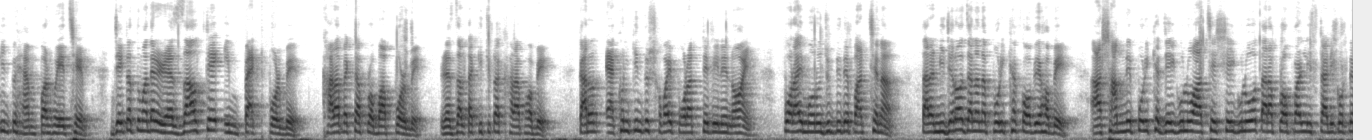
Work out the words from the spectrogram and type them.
কিন্তু হ্যাম্পার হয়েছে, যেটা তোমাদের রেজাল্টে ইম্প্যাক্ট পড়বে, খারাপ একটা প্রভাব পড়বে রেজাল্টটা কিছুটা খারাপ হবে। কারণ এখন কিন্তু সবাই পড়ার টেবিলে নয়, পড়ায় মনোযোগ দিতে পারছে না, তারা নিজেরাও জানে না পরীক্ষা কবে হবে। আর সামনে পরীক্ষা যেইগুলো আছে, সেইগুলোও তারা প্রপারলি স্টাডি করতে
